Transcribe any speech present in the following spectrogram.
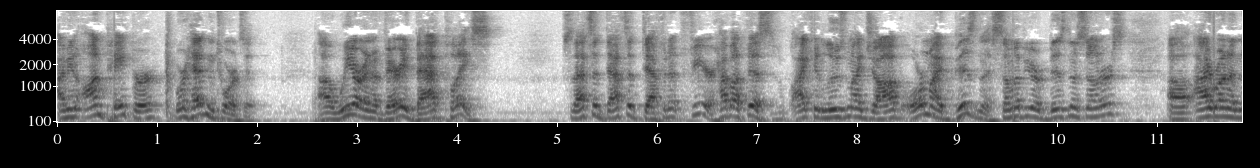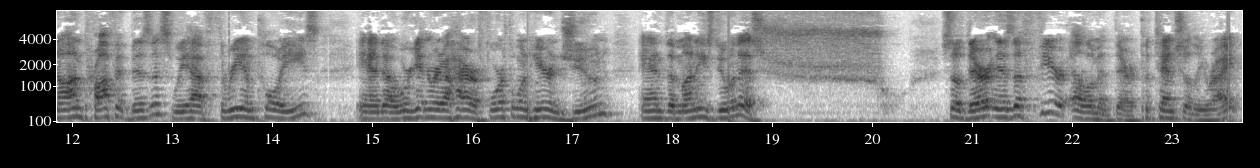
I mean, on paper, we're heading towards it. Uh, we are in a very bad place. So that's a that's a definite fear. How about this? I could lose my job or my business. Some of you are business owners. Uh, I run a nonprofit business. We have three employees, and uh, we're getting ready to hire a fourth one here in June. And the money's doing this. So there is a fear element there potentially, right?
